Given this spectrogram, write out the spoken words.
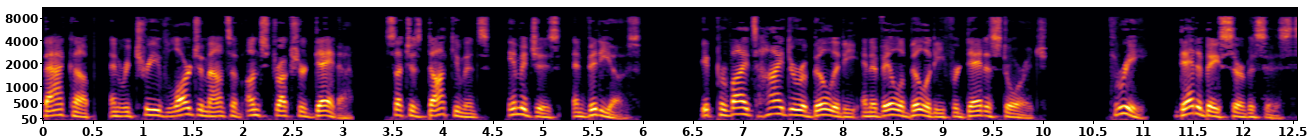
backup, and retrieve large amounts of unstructured data, such as documents, images, and videos. It provides high durability and availability for data storage. 3. Database Services.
